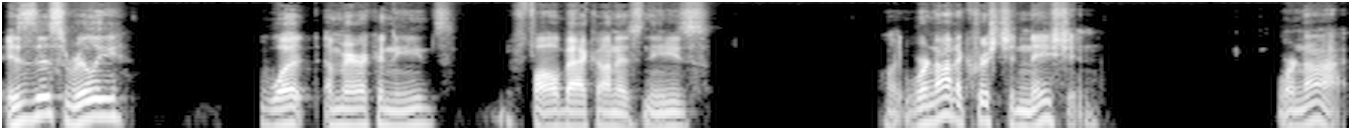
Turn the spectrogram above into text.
is this really what America needs? Fall back on its knees. Like we're not a Christian nation. We're not.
